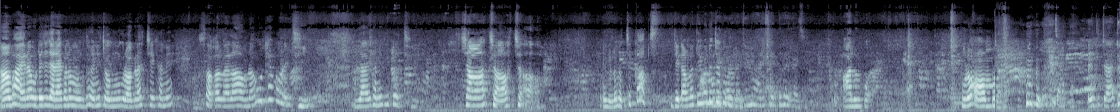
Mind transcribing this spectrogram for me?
আমার ভাইরা উঠেছে যারা এখনও মুখ ধোয়নি চোখ মুখ রগড়াচ্ছে এখানে। সকালবেলা আমরা উঠে পড়েছি। ইয়া এখানে কি করছে? চা চা চা। এগুলো হচ্ছে কাপস যেটা আমরা জীবনে চোখে দেখি? আলুর পর। পুরো অম্ব এই তো চাটা।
